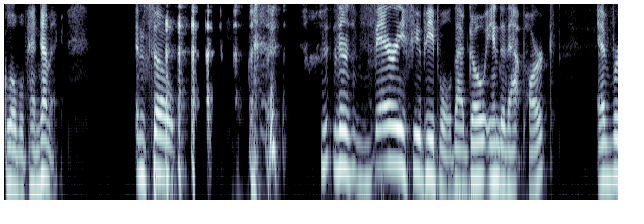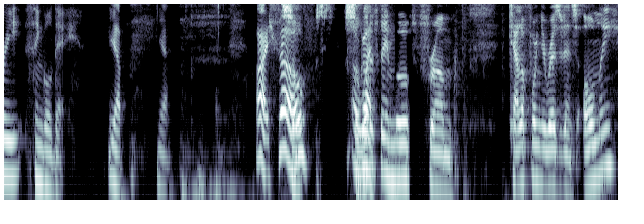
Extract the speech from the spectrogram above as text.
global pandemic. And so there's very few people that go into that park every single day. Yep. Yep. All right. So, so oh, go what ahead. if they move from California residents only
